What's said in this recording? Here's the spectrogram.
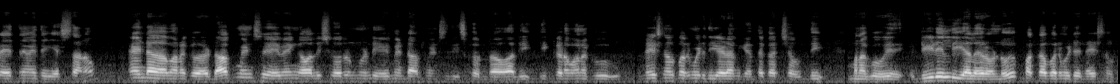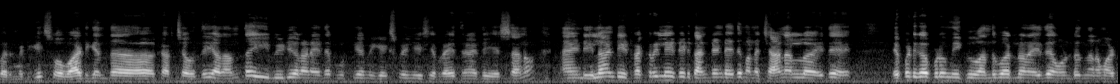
ప్రయత్నం అయితే చేస్తాను. అండ్ మనకు డాక్యుమెంట్స్ ఏమేమి కావాలి షోరూమ్ నుండి ఏమేమి డాక్యుమెంట్స్ తీసుకొని రావాలి ఇక్కడ మనకు నేషనల్ పర్మిట్ తీయడానికి ఎంత ఖర్చు అవుద్ది మనకు డీడీలు తీయాలి రెండు పక్కా పర్మిట్ నేషనల్ పర్మిట్కి. సో వాటికి ఎంత ఖర్చు అవుద్ది అదంతా ఈ వీడియోలో అయితే పూర్తిగా మీకు ఎక్స్ప్లెయిన్ చేసే ప్రయత్నం అయితే చేస్తాను. అండ్ ఇలాంటి ట్రక్ రిలేటెడ్ కంటెంట్ అయితే మన ఛానల్లో అయితే ఎప్పటికప్పుడు మీకు అందుబాటులో అయితే ఉంటుంది అనమాట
